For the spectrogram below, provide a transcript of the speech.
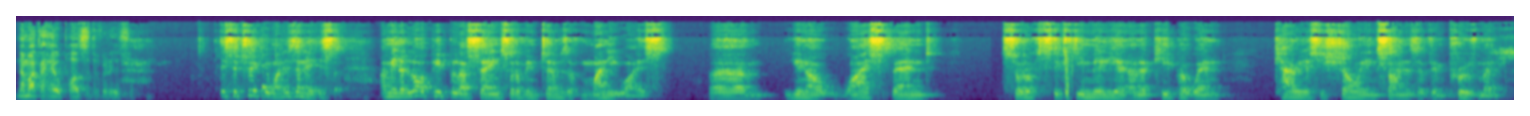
no matter how positive it is? It's a tricky one, isn't it? It's, I mean, a lot of people are saying sort of in terms of money-wise, um, you know, why spend sort of 60 million on a keeper when Karius is showing signs of improvement?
